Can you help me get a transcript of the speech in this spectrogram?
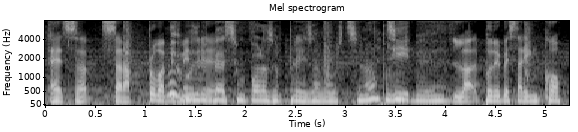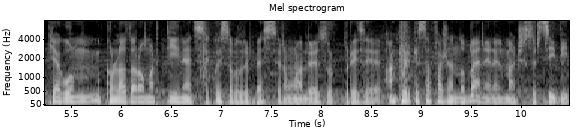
eh, sa- sarà probabilmente. Lui potrebbe essere un po' la sorpresa, forse, no? Potrebbe... Sì, la- potrebbe stare in coppia con, con Lautaro Martinez e questa potrebbe essere una delle sorprese, anche perché sta facendo bene nel Manchester City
